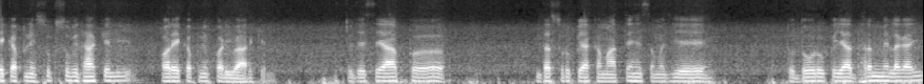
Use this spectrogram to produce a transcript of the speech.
एक अपने सुख सुविधा के लिए और एक अपने परिवार के लिए। तो जैसे आप दस रुपया कमाते हैं, समझिए तो दो रुपया धर्म में लगाइए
